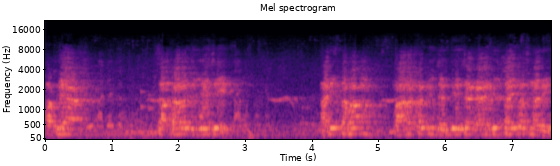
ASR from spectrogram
आपल्या सातारा जिल्ह्याचे आणि तमाम महाराष्ट्रातील जनतेच्या गळ्यातील ताईत असणारे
